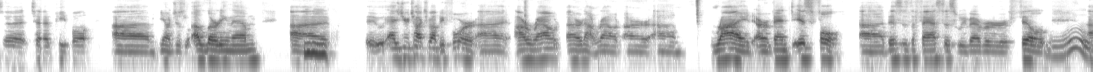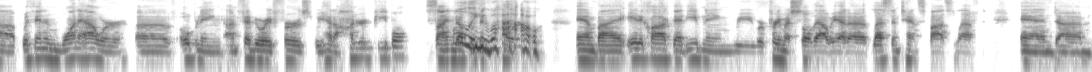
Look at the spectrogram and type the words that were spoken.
to, to people, uh, you know, just alerting them. Uh, mm-hmm. As you talked about before, uh, our route, or not route, our um, ride, our event is full. Uh, this is the fastest we've ever filled. Uh, within one hour of opening on February 1st, we had 100 people signed Holy up. Holy wow. And by eight o'clock that evening, we were pretty much sold out. We had a uh, less than 10 spots left. And, um,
